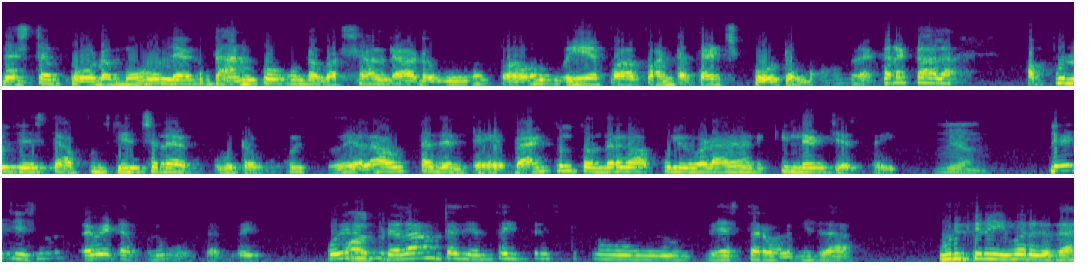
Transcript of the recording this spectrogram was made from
నష్టపోవడము లేకపోతే అనుకోకుండా వర్షాలు రావడము పంట తడిచిపోవటము రకరకాల అప్పులు చేస్తే అప్పులు తీర్చలేకపోవటము ఇప్పుడు ఎలా ఉంటదంటే బ్యాంకులు తొందరగా అప్పులు ఇవ్వడానికి లేట్ చేస్తాయి. లేట్ చేసినప్పుడు ప్రైవేట్ అప్పులు పోతారు రైతు పోయినప్పుడు ఎలా ఉంటది? ఎంత ఇంట్రెస్ట్ వేస్తారు వాళ్ళ మీద? ఊరికనే ఇవ్వరు కదా.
